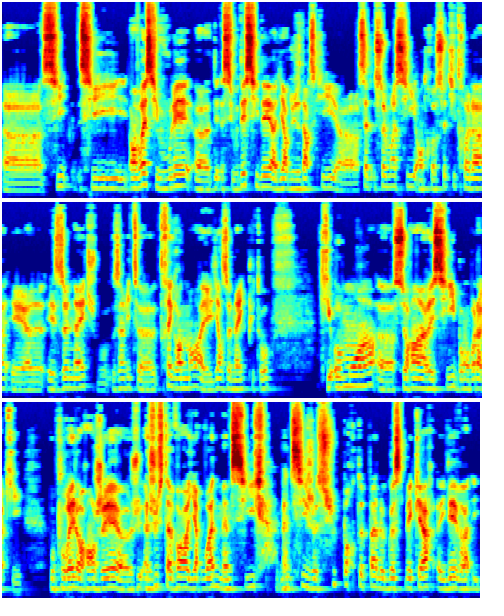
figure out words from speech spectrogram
Euh, si, si, en vrai, si vous voulez, euh, si vous décidez à lire du Zdarsky euh, ce mois-ci entre ce titre-là et, euh, et, The Night, je vous invite euh, très grandement à aller lire The Night plutôt, qui au moins sera un récit, bon voilà, qui vous pourrez le ranger juste avant Year One, même si, même si je supporte pas le Ghostmaker, il est, il,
